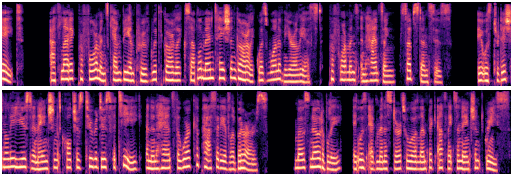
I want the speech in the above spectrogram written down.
8. Athletic performance can be improved with garlic supplementation. Garlic was one of the earliest performance-enhancing substances. It was traditionally used in ancient cultures to reduce fatigue and enhance the work capacity of laborers. Most notably, it was administered to Olympic athletes in ancient Greece.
